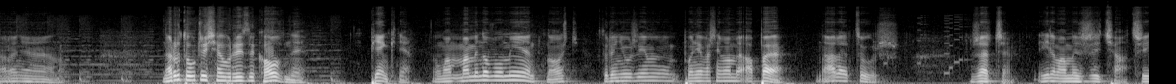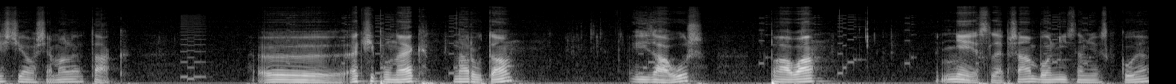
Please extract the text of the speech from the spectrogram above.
Ale nie no. Naruto uczy się ryzykowny. Pięknie. No, ma, mamy nową umiejętność, której nie użyjemy, ponieważ nie mamy AP. No ale cóż. Rzeczy. Ile mamy życia? 38, ale tak. Yy, ekwipunek. Naruto. I załóż. Pała. Nie jest lepsza, bo nic nam nie wyskakuje.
